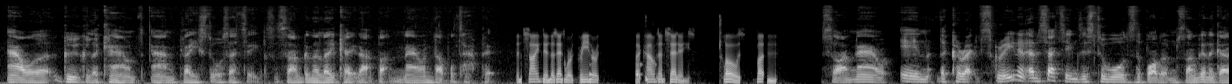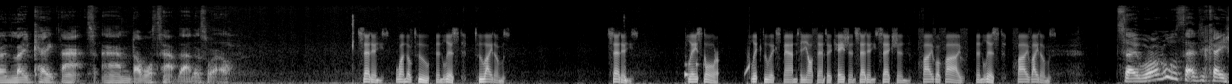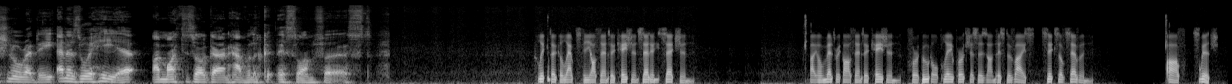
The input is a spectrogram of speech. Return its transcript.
our Google account and Play Store settings. So I'm going to locate that button now and double tap it. and signed in as Edward Greener. Account and settings. Close button. So I'm now in the correct screen, and, and settings is towards the bottom. So I'm going to go and locate that and double tap that as well. Settings. One of two. And list. Two items. Settings. Play Store. Click to expand the authentication settings section. Five of five. And list. Five items. So we're on authentication already, and as we're here, I might as well go and have a look at this one first. Click to collapse the authentication settings section. Biometric authentication for Google Play purchases on this device. Six of seven. Off. Switch.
